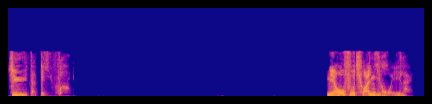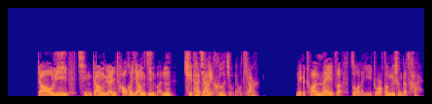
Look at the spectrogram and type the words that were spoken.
聚的地方。苗福全一回来，照例请张元朝和杨进文去他家里喝酒聊天那个川妹子做了一桌丰盛的菜，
